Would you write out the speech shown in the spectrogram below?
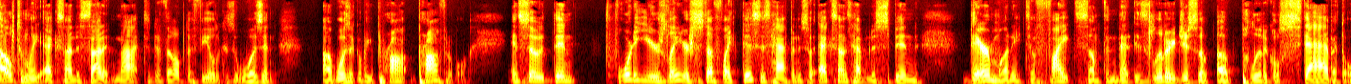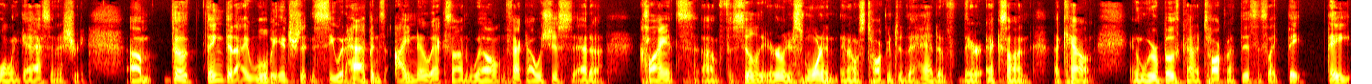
ultimately, Exxon decided not to develop the field because it wasn't uh, wasn't going to be pro- profitable. And so then 40 years later, stuff like this is happening. So Exxon's having to spend their money to fight something that is literally just a, a political stab at the oil and gas industry. Um, the thing that I will be interested in see what happens, I know Exxon well. In fact, I was just at a client's um, facility earlier this morning, and I was talking to the head of their Exxon account, and we were both kind of talking about this. It's like they they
